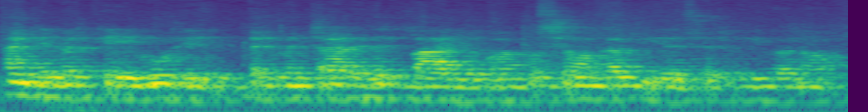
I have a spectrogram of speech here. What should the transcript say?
anche perché i muri perimetrali del baio, come possiamo capire, servivano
